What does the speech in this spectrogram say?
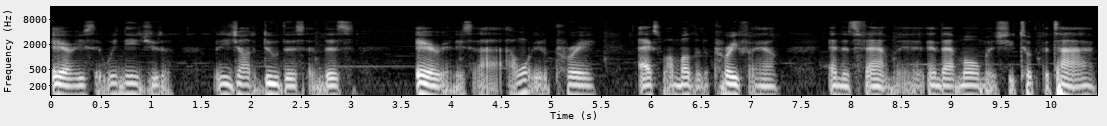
area. He said, we need you to, we need y'all to do this in this area. And he said, I, I want you to pray ask my mother to pray for him and his family. And in that moment, she took the time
